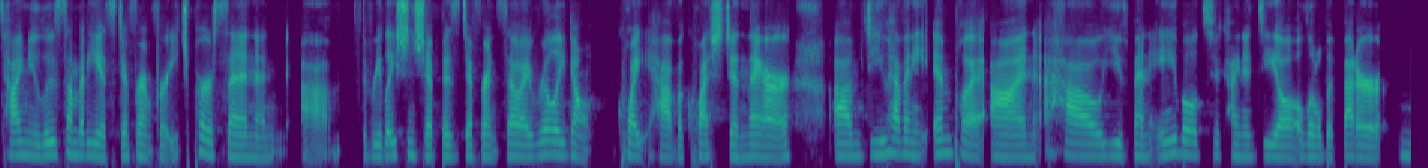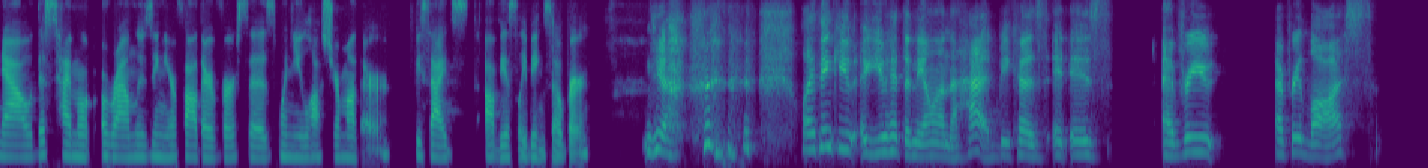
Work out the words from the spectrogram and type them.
time you lose somebody, it's different for each person, and um, the relationship is different. So I really don't quite have a question there. Um, do you have any input on how you've been able to kind of deal a little bit better now, this time around losing your father versus when you lost your mother, besides obviously being sober? yeah well i think you you hit the nail on the head because it is every every loss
